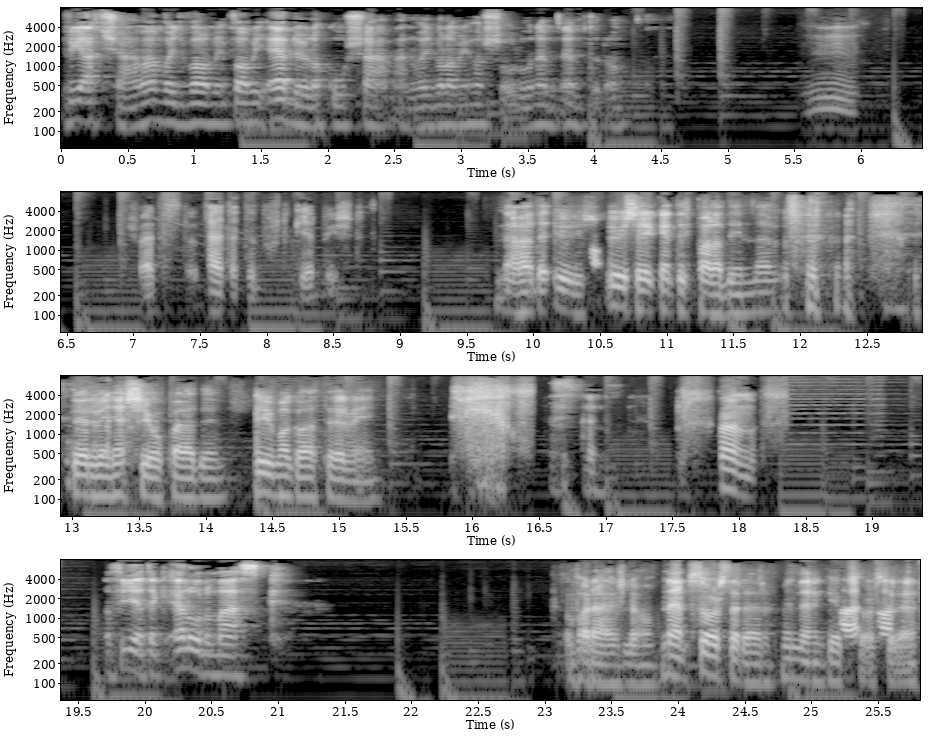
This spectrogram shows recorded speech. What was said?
triát sámán, vagy valami, valami erdőlakó sámán, vagy valami hasonló, nem, nem tudom. Hmm. És feltetted most a kérdést. Nem, hát ő is, ő is egyébként egy paladin, nem? egy törvényes jó paladin. Ő maga a törvény. Hmm. Na figyeljetek, Elon Musk. Varázsló. Nem, sorcerer. Mindenképp sorcerer.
